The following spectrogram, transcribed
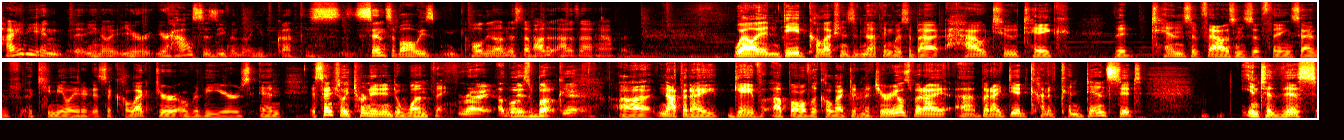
tidy and uh, you know your your house is, even though you've got this sense of always holding on to stuff. How, do, how does that happen? Well, indeed, Collections of Nothing was about how to take the tens of thousands of things I've accumulated as a collector over the years and essentially turn it into one thing. Right, a This book. Yeah. Uh, not that I gave up all the collected materials, but I, uh, but I did kind of condense it into this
